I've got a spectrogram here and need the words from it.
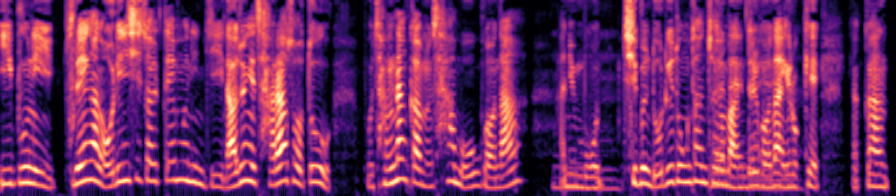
이분이 불행한 어린 시절 때문인지 나중에 자라서도 뭐 장난감을 사 모으거나 아니면 뭐 음. 집을 놀이동산처럼 네네네. 만들거나 이렇게 약간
